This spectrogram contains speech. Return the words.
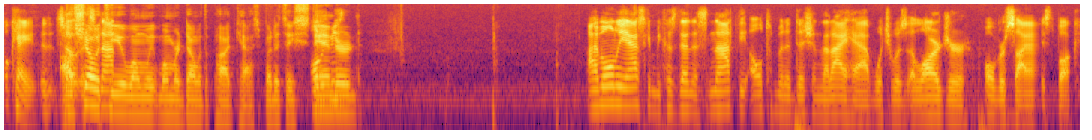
Okay, so I'll show it not- to you when we when we're done with the podcast. But it's a standard. I'm only asking because then it's not the ultimate edition that I have, which was a larger, oversized book.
